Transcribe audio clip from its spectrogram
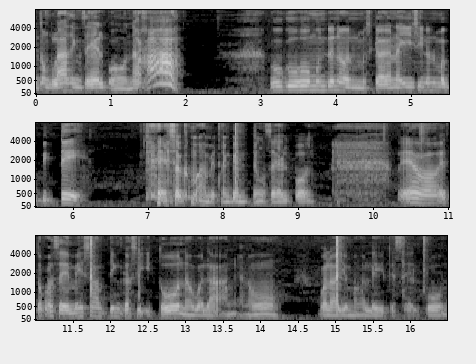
gantong klaseng cellphone, naka! Guguho mundo nun, mas kaya naisi nun magbigte. sa gumamit ng ganitong cellphone. Pero, ito kasi, may something kasi ito na wala ang ano, wala yung mga latest cellphone.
